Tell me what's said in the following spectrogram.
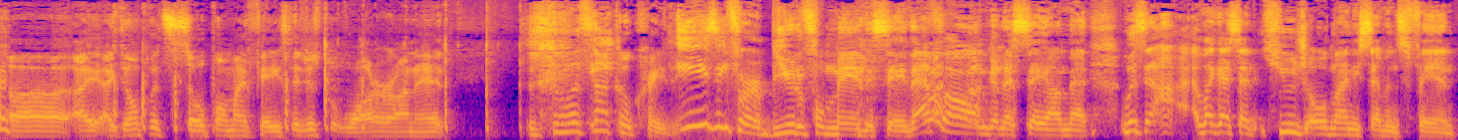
Uh, I, I don't put soap on my face. I just put water on it. So let's not go crazy. Easy for a beautiful man to say. That's all I'm going to say on that. Listen, I, like I said, huge old 97s fan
